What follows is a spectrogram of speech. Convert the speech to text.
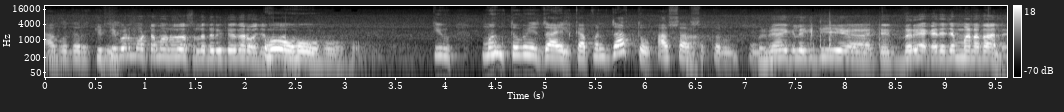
अगोदर किती पण मोठा माणूस असला तरी त्या दरवाजा हो हो हो हो. ती म्हणतो मी जाईल का? पण जातो असं असं करून. पण मी ऐकलं की ती अं, ते जर एखाद्याच्या मनात आलं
